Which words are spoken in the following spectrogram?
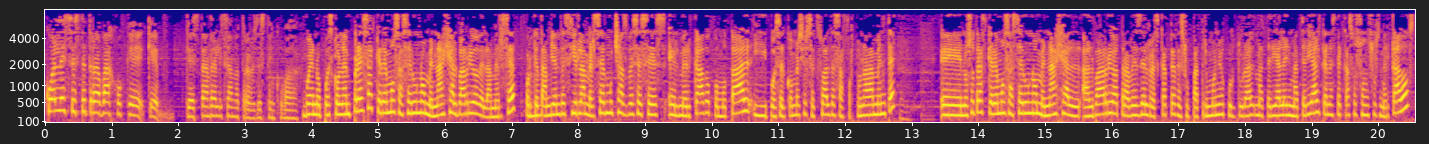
cuál es este trabajo que, que, están realizando a través de este incubador? Bueno, pues con la empresa queremos hacer un homenaje al barrio de la Merced, porque también decir la Merced muchas veces es el mercado como tal y pues el comercio sexual desafortunadamente. Eh, nosotras queremos hacer un homenaje al, al, barrio a través del rescate de su patrimonio cultural material e inmaterial, que en este caso son sus mercados.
